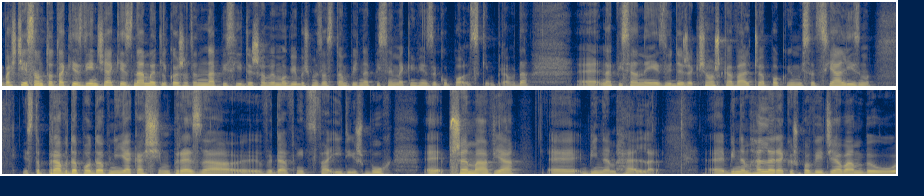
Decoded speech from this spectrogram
właściwie są to takie zdjęcia, jakie znamy, tylko że ten napis jidyszowy moglibyśmy zastąpić napisem jakimś w języku polskim, prawda? E, napisane jest, widzę, że książka walczy o pokój i socjalizm. Jest to prawdopodobnie jakaś impreza wydawnictwa Idisz Buch. Przemawia Binem Heller. E, Binem Heller, jak już powiedziałam, był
